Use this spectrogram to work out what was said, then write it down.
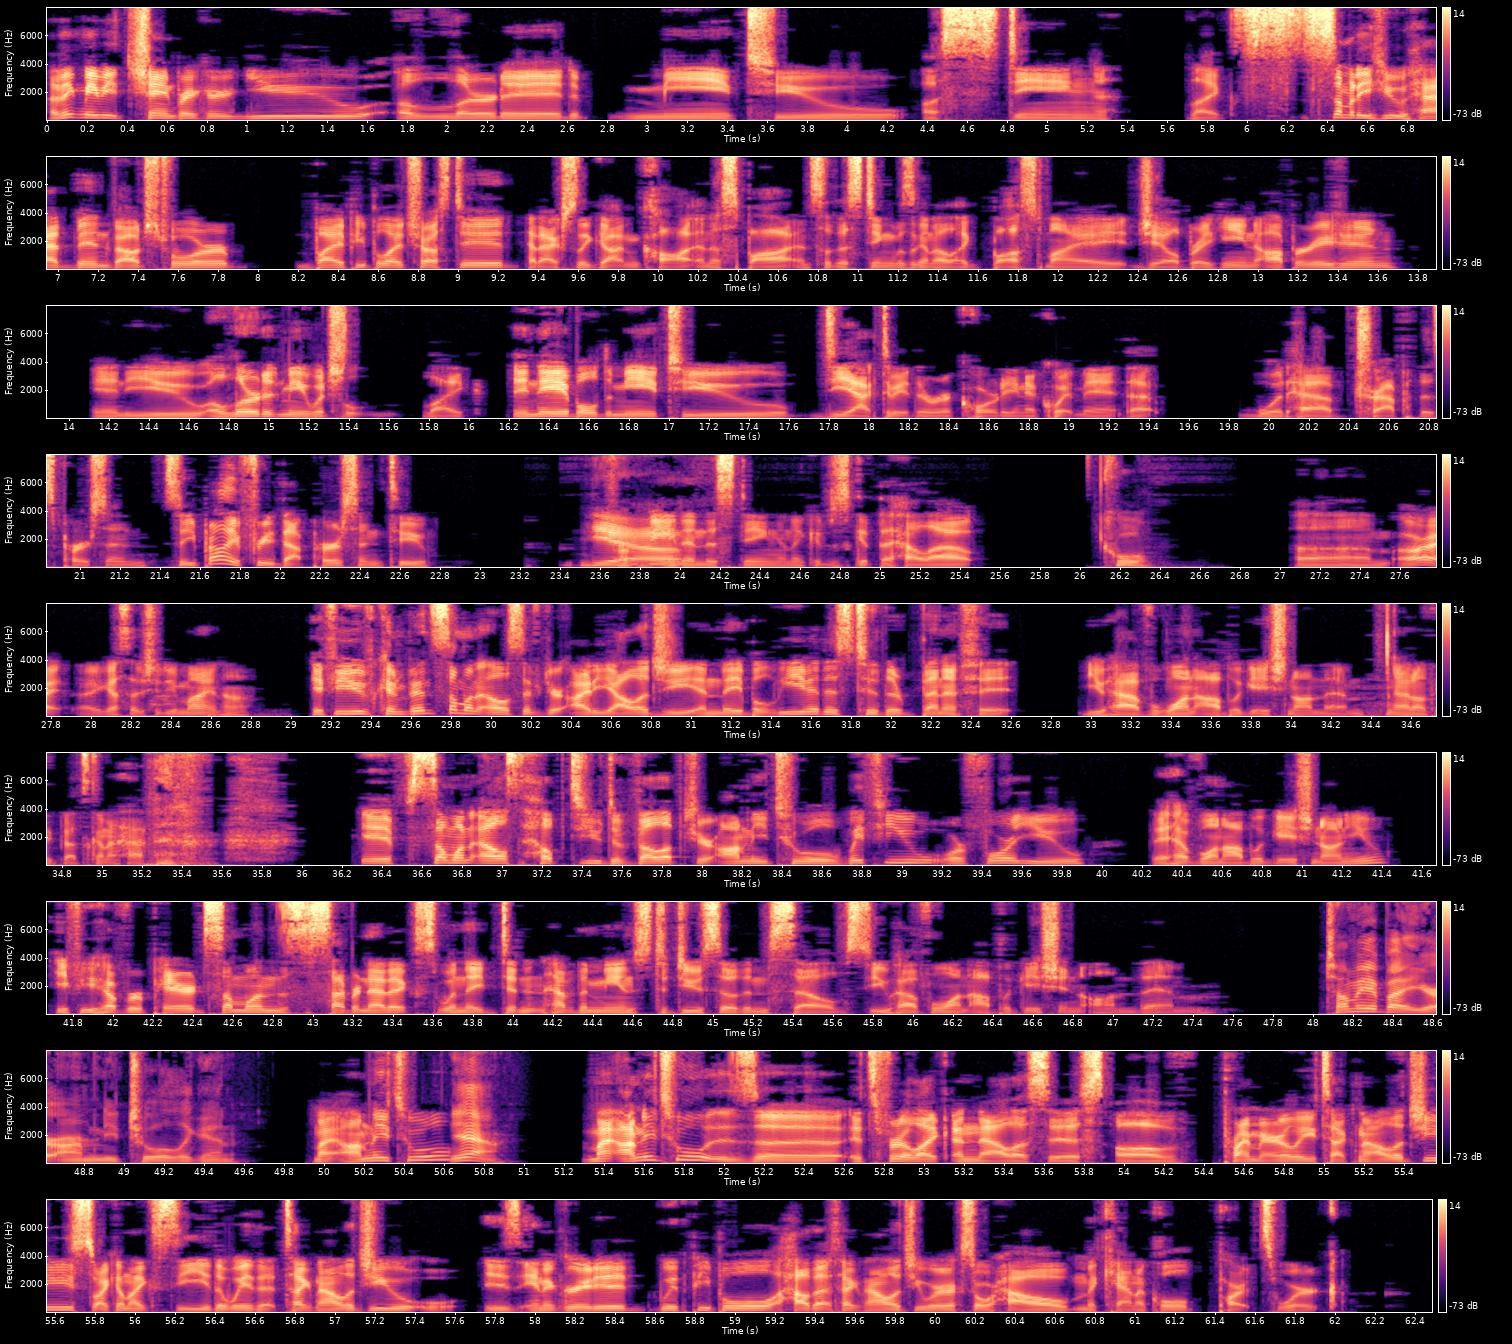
I think maybe Chainbreaker, you alerted me to a sting. Like s- somebody who had been vouched for by people I trusted had actually gotten caught in a spot, and so the sting was gonna like bust my jailbreaking operation. And you alerted me, which like enabled me to deactivate the recording equipment that would have trapped this person. So you probably freed that person too Yeah. from being in the sting, and I could just get the hell out. Cool. Um, all right, I guess I should do mine, huh? If you've convinced someone else of your ideology and they believe it is to their benefit, you have one obligation on them. I don't think that's going to happen. if someone else helped you develop your Omni tool with you or for you, they have one obligation on you. If you have repaired someone's cybernetics when they didn't have the means to do so themselves, you have one obligation on them. Tell me about your Omni tool again. My Omni tool? Yeah. My Omni tool is uh it's for like analysis of primarily technology, so I can like see the way that technology is integrated with people, how that technology works, or how mechanical parts work.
